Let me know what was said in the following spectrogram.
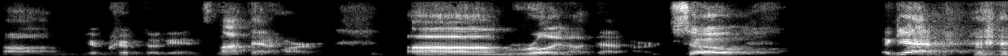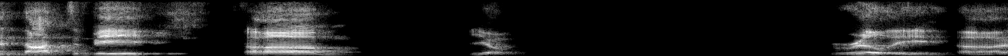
um, your crypto gains. Not that hard. Um, really not that hard. So again, not to be, um, you know, really uh,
